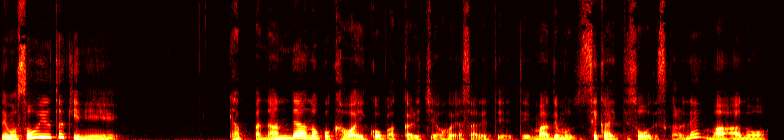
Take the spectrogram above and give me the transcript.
でもそういう時に、やっぱなんであの子可愛い子ばっかりちやほやされてて、まあでも世界ってそうですからね。まああの、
